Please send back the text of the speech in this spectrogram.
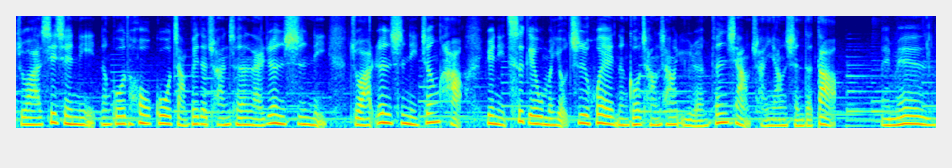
主啊，谢谢你能够透过长辈的传承来认识你，主啊，认识你真好，愿你赐给我们有智慧，能够常常与人分享传扬神的道。阿门。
